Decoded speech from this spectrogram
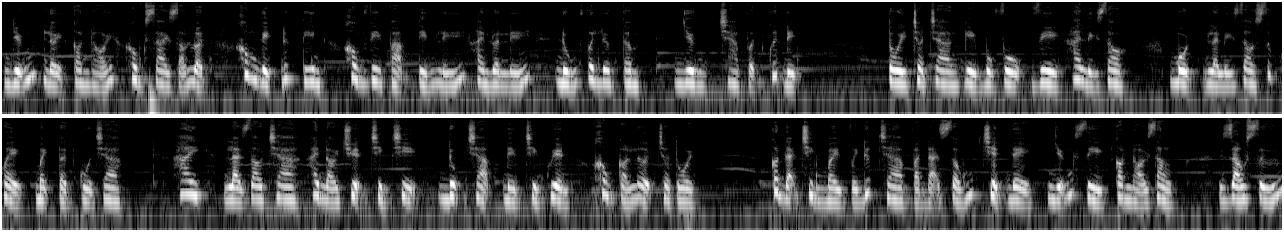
những lời con nói không sai giáo luật, không nghịch đức tin, không vi phạm tín lý hay luân lý, đúng với lương tâm, nhưng cha vẫn quyết định. Tôi cho cha nghỉ mục vụ vì hai lý do. Một là lý do sức khỏe, bệnh tật của cha. Hai là do cha hay nói chuyện chính trị, đụng chạm đến chính quyền, không có lợi cho tôi. Con đã trình bày với Đức Cha và đã sống triệt để những gì con nói rằng giáo sứ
